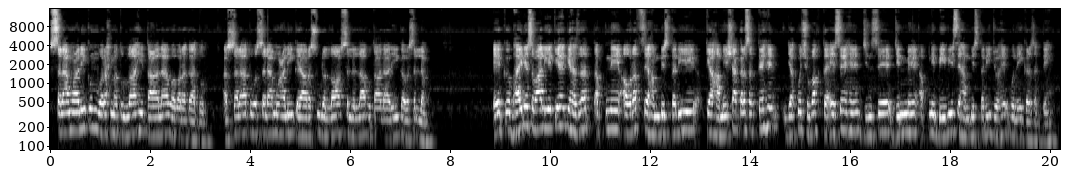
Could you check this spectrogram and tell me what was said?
अल्लाम वरहमतुल्लाहि वस्सलामु अलैका या रसूल अल्लाह सल्लल्लाहु ताला एक भाई ने सवाल ये किया है कि हज़रत अपने औरत से हम बिस्तरी क्या हमेशा कर सकते हैं या कुछ वक्त ऐसे हैं जिनसे, जिनमें अपनी बीवी से हम बिस्तरी जो है वो नहीं कर सकते हैं?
